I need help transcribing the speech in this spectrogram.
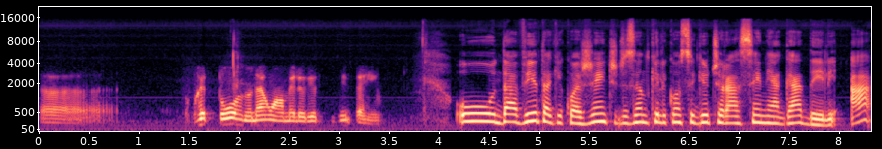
uh, um retorno, né, uma melhoria do desempenho. O Davi está aqui com a gente dizendo que ele conseguiu tirar a CNH dele, A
